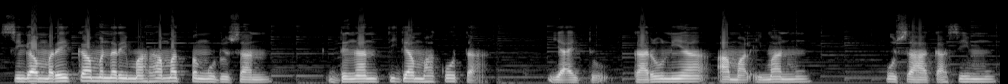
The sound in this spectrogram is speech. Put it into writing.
sehingga mereka menerima rahmat pengudusan dengan tiga mahkota, yaitu karunia amal imanmu, usaha kasihmu,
